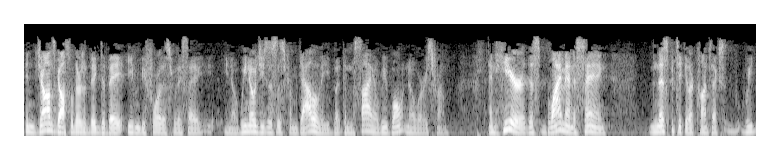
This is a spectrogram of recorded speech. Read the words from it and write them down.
in John's gospel, there's a big debate even before this where they say, you know, we know Jesus is from Galilee, but the Messiah, we won't know where he's from. And here, this blind man is saying, in this particular context, we,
